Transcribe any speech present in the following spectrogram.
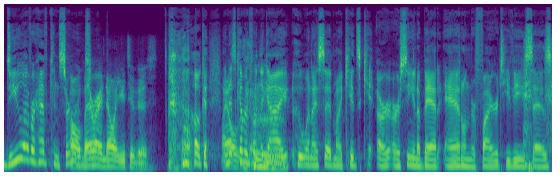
Do you ever have oh, concerns? Oh, they already know what YouTube is. Oh, okay, and it's coming from the guy who, when I said my kids are, are seeing a bad ad on their Fire TV, says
